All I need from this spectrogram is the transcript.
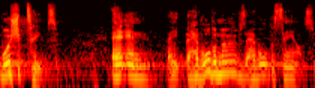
worship teams, and, and they, they have all the moves, they have all the sounds,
